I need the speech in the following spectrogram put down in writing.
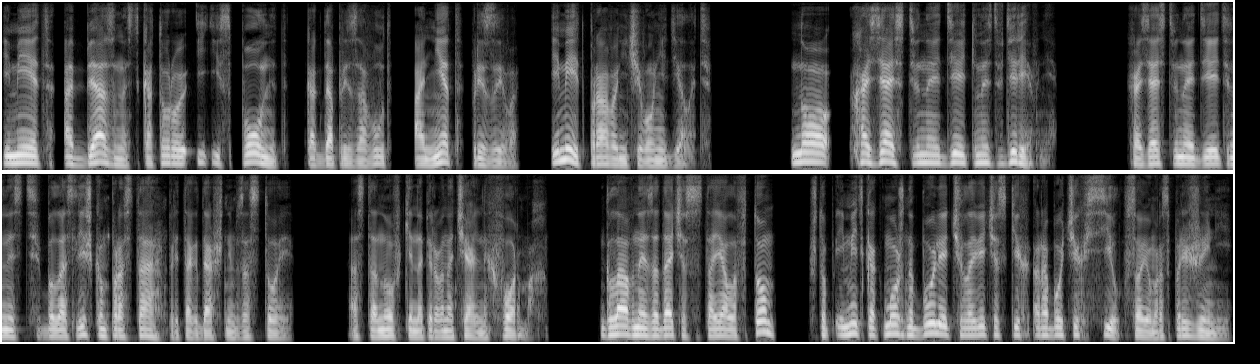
имеет обязанность, которую и исполнит, когда призовут, а нет призыва, имеет право ничего не делать. Но хозяйственная деятельность в деревне. Хозяйственная деятельность была слишком проста при тогдашнем застое, остановке на первоначальных формах. Главная задача состояла в том, чтобы иметь как можно более человеческих рабочих сил в своем распоряжении.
